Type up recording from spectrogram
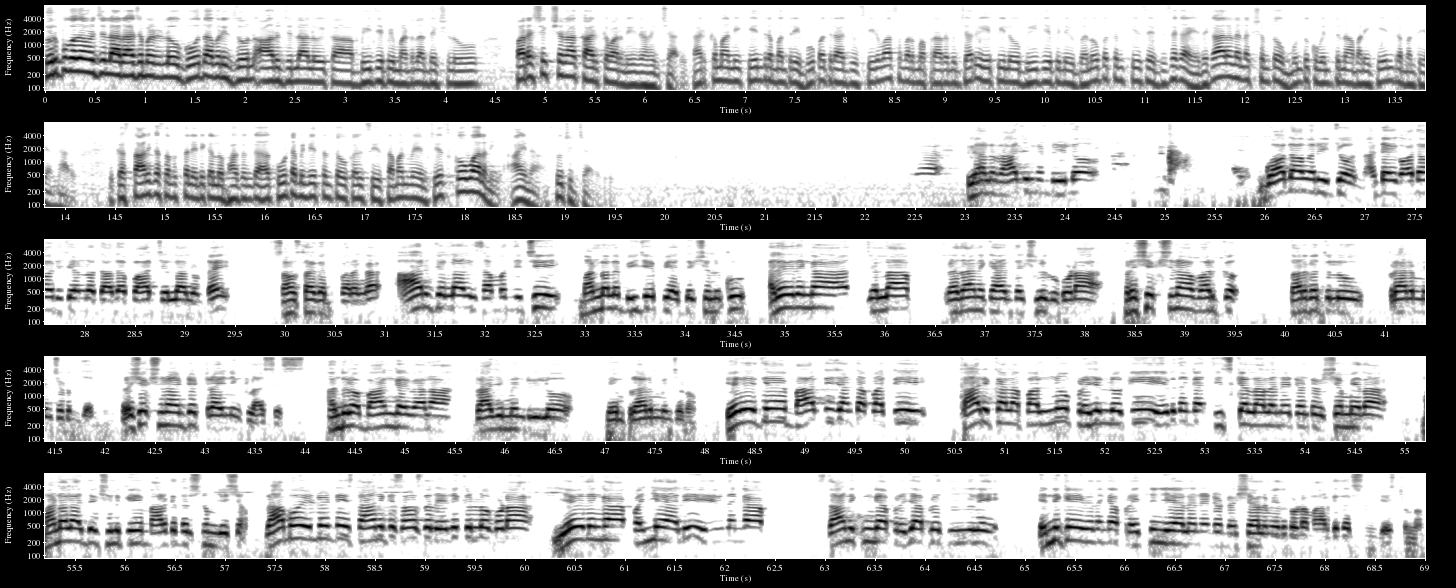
తూర్పుగోదావరి జిల్లా రాజమండ్రిలో గోదావరి జోన్ ఆరు జిల్లాలో ఇక బీజేపీ మండల అధ్యక్షులు పరిశిక్షణ కార్యక్రమాన్ని నిర్వహించారు. కార్యక్రమాన్ని కేంద్ర మంత్రి భూపతిరాజు శ్రీనివాస వర్మ ప్రారంభించారు. ఏపీలో బీజేపీని బలోపతం చేసే దిశగా ఎదగాలన్న లక్ష్యంతో ముందుకు వెళ్తున్నామని కేంద్ర మంత్రి అన్నారు. ఇక స్థానిక సంస్థల ఎన్నికల్లో భాగంగా కూటమి నేతలతో కలిసి సమన్వయం చేసుకోవాలని ఆయన సూచించారు. ఇవాళ రాజమండ్రిలో గోదావరి జోన్ అంటే గోదావరి జోన్లో దాదాపు ఆరు జిల్లాలు ఉంటాయి. సంస్థాగత పరంగా ఆరు జిల్లాలకు సంబంధించి మండల బీజేపీ అధ్యక్షులకు అదేవిధంగా జిల్లా ప్రధాన కార్యదర్శులకు కూడా ప్రశిక్షణ వర్క్ తరగతులు ప్రారంభించడం జరిగింది. ప్రశిక్షణ అంటే ట్రైనింగ్ క్లాసెస్. అందులో భాగంగా ఇవాళ రాజమండ్రిలో మేము ప్రారంభించడం. ఏదైతే భారతీయ జనతా పార్టీ కార్యకలాపాలను ప్రజల్లోకి ఏ విధంగా తీసుకెళ్ళాలనేటువంటి విషయం మీద మండల అధ్యక్షులకి మార్గదర్శనం చేశాం. రాబోయేటువంటి స్థానిక సంస్థల ఎన్నికల్లో కూడా ఏ విధంగా పనిచేయాలి ఏ విధంగా స్థానికంగా ప్రజాప్రతినిధుల్ని ఎన్నికయ్యే విధంగా ప్రయత్నం చేయాలనేటువంటి విషయాల మీద కూడా మార్గదర్శనం చేస్తున్నాం.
